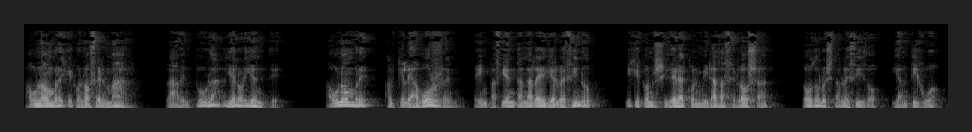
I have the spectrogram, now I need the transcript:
a un hombre que conoce el mar, la aventura y el oriente, a un hombre al que le aburren e impacientan la ley y el vecino, y que considera con mirada celosa todo lo establecido y antiguo.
